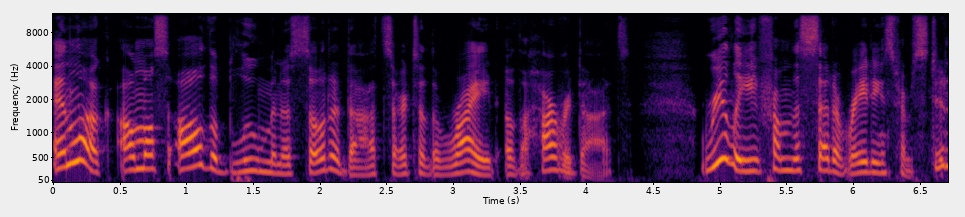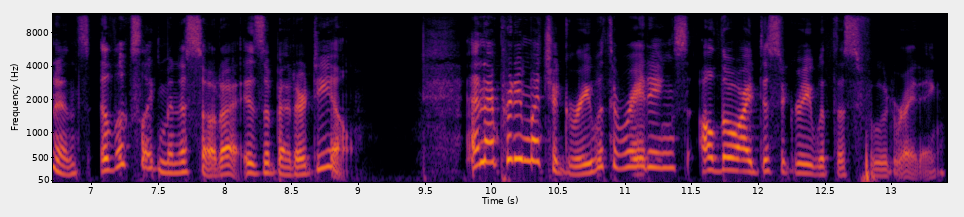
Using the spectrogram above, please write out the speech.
And look, almost all the blue Minnesota dots are to the right of the Harvard dots. Really, from the set of ratings from students, it looks like Minnesota is a better deal. And I pretty much agree with the ratings, although I disagree with this food rating.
